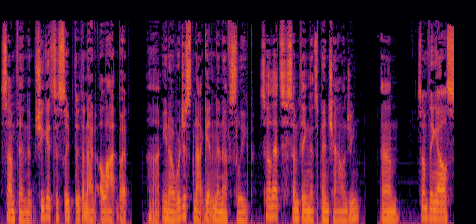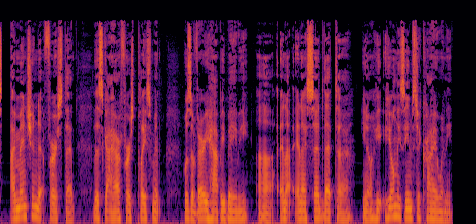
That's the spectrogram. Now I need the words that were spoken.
something. She gets to sleep through the night a lot, but uh, you know we're just not getting enough sleep. So that's something that's been challenging. Um, something else I mentioned at first that this guy, our first placement, was a very happy baby, uh, and I, and I said that uh, you know, he, he only seems to cry when he,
